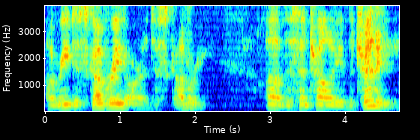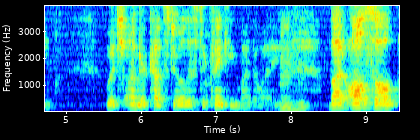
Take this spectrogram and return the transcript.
a rediscovery or a discovery of the centrality of the Trinity, which undercuts dualistic thinking, by the way, but also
